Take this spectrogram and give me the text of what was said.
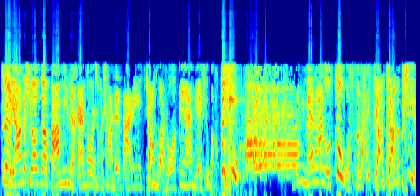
这两个小哥把门的喊道声：“上山大人，讲多少？给俺爹行吧？”不行，你奶奶俺都揍死了，还讲讲个屁！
